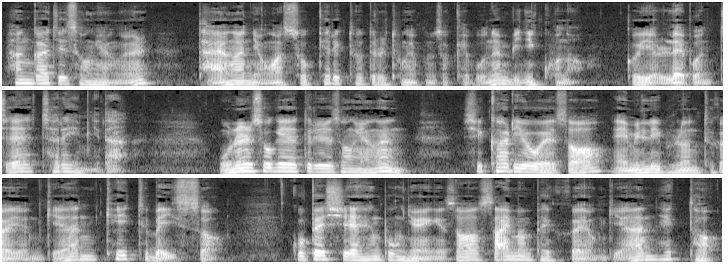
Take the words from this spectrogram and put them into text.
한 가지 성향을 다양한 영화 속 캐릭터들을 통해 분석해보는 미니 코너, 그 14번째 차례입니다. 오늘 소개해드릴 성향은 시카리오에서 에밀리 블런트가 연기한 케이트 메이서, 꾸뻬씨의 행복여행에서 사이먼 페그가 연기한 헥터,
